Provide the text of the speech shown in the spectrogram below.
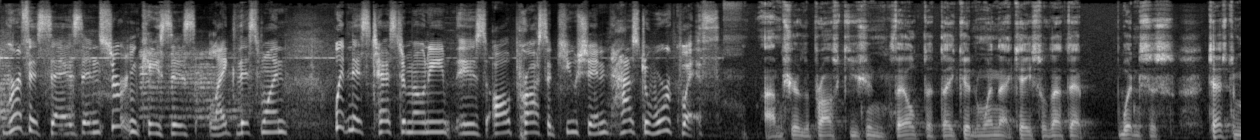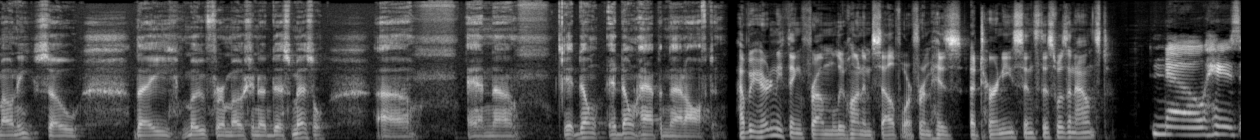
Griffith says in certain cases like this one, witness testimony is all prosecution has to work with. I'm sure the prosecution felt that they couldn't win that case without that witness's testimony, so they moved for a motion of dismissal. Uh, and uh, it don't it don't happen that often. Have we heard anything from Lujan himself or from his attorney since this was announced? No, his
